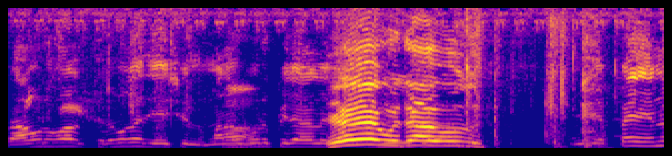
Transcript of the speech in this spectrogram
రాముడు వాళ్ళు తెలివగా చేసిండు. మన ఊరు పిల్లలు చెప్పేది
